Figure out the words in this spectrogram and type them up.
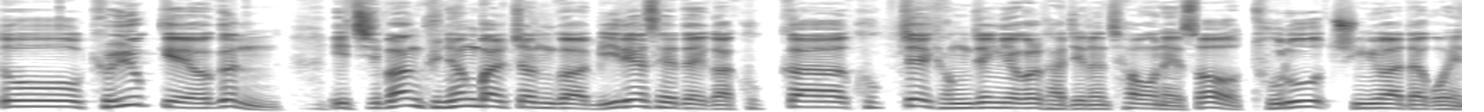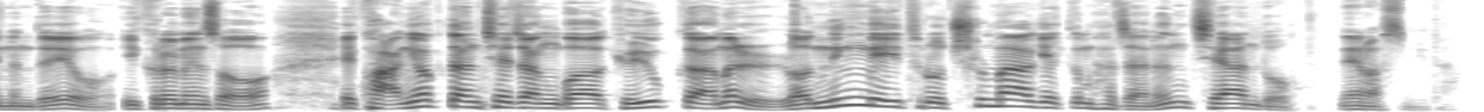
또 교육 개혁은 이 지방 균형 발전과 미래 세대가 국가 국제 경쟁력을 가지는 차원에서 두루 중요하다고 했는데요. 이 그러면서 광역 단체장과 교육감을 런닝메이트로 출마하게끔 하자는 제안도 내놨습니다.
